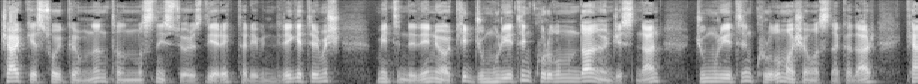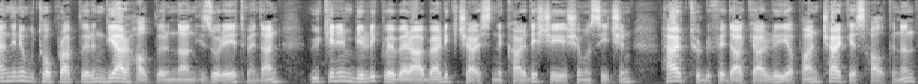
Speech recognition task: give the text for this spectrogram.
Çerkes soykırımının tanınmasını istiyoruz diyerek talebini dile getirmiş. Metinde deniyor ki Cumhuriyet'in kurulumundan öncesinden done Cumhuriyet'in kurulum aşamasına kadar kendini bu toprakların diğer halklarından izole etmeden ülkenin birlik ve beraberlik içerisinde kardeşçe yaşaması için her türlü fedakarlığı yapan Çerkes halkının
